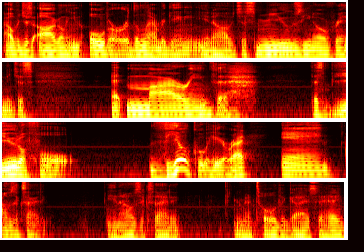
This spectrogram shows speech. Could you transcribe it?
I was just ogling over the Lamborghini. You know, I was just musing over it and just admiring the this beautiful vehicle here, right? And I was excited. You know, I was excited. And I told the guy, I said, hey,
